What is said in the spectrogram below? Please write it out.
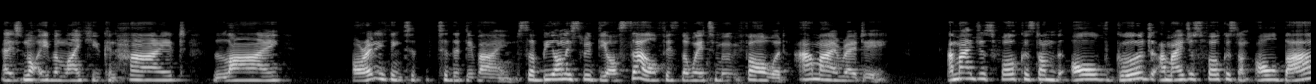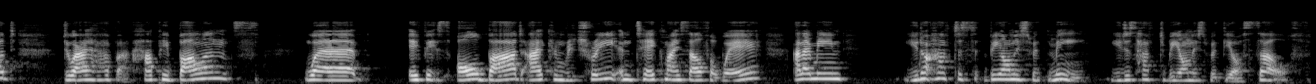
And it's not even like you can hide, lie, or anything to, to the divine. So be honest with yourself is the way to move it forward. Am I ready? Am I just focused on all good? Am I just focused on all bad? Do I have a happy balance where if it's all bad, I can retreat and take myself away? And I mean, you don't have to be honest with me. You just have to be honest with yourself.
